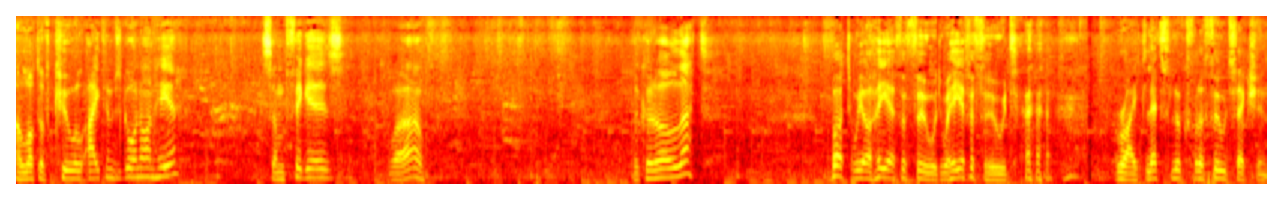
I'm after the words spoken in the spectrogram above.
A lot of cool items going on here. Some figures. Wow. Look at all that. But we are here for food. We're here for food. Right let's look for the food section.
